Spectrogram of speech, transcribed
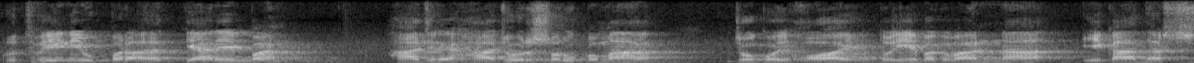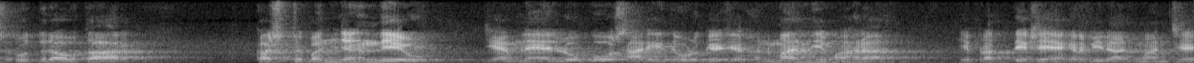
પૃથ્વીની ઉપર અત્યારે પણ હાજરે હાજર સ્વરૂપમાં જો કોઈ હોય, તો એ ભગવાનના એકાદશ રુદ્ર અવતાર કષ્ટભંજન દેવ. જેમને લોકો સારી રીતે ઓળખે છે હનુમાનજી મહારાજ. એ પ્રત્યક્ષ અહીંયા આગળ વિરાજમાન છે.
